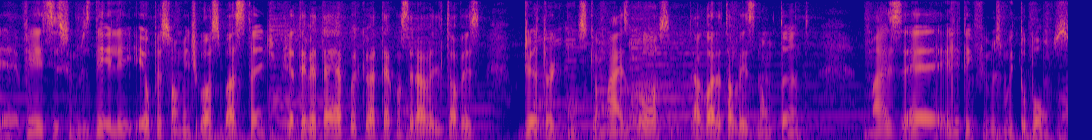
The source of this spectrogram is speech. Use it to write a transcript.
é, ver esses filmes dele. Eu pessoalmente gosto bastante. Já teve até época que eu até considerava ele talvez o diretor um dos que eu mais gosto. Agora talvez não tanto, mas é, ele tem filmes muito bons.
